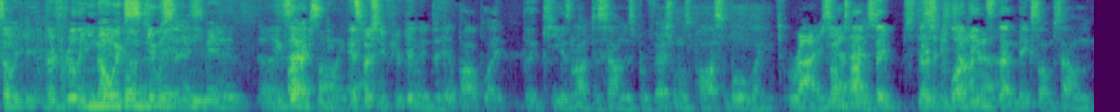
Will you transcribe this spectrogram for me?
So you, there's really no made one of the excuses. and he made a, fire Exactly, like that. especially if you're getting into hip hop. Like the key is not to sound as professional as possible. Like right. sometimes yeah, they there's plugins genre, that make something sound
